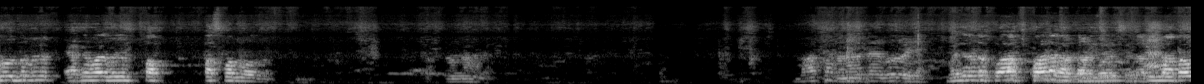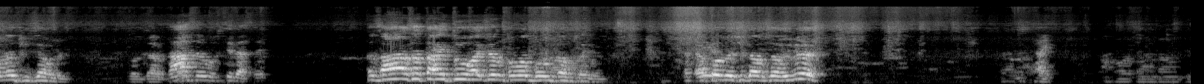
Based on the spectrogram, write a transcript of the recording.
হলো একেবারে পাঁচ পাঁচ পান্ন হাজার যা আছে তাই তো ভাইজান তোমার গরুর দাম চাইবেন এত বেশি দাম চা হইবে? থাক। মোটামুটি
